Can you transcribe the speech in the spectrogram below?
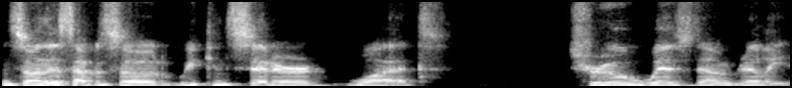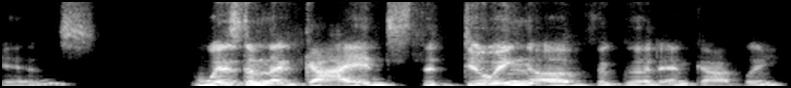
And so in this episode, we consider what true wisdom really is wisdom that guides the doing of the good and godly.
